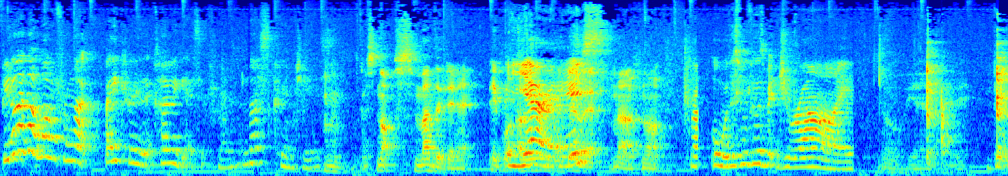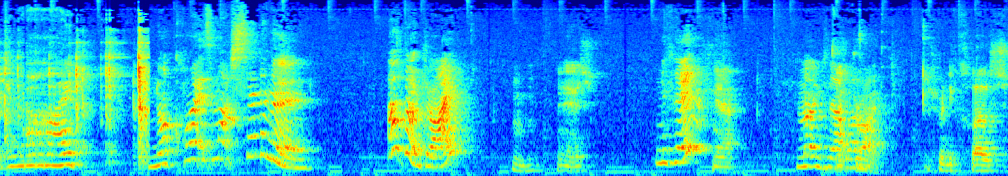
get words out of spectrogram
Be like that one from that bakery that Chloe gets it from, and that's cream cheese. Mm, It's not smothered in it. People Yeah, it is. No, it's not. Right. Oh, this one feels a bit dry. Oh yeah. maybe. bit dry. Not quite as much cinnamon. That's not dry. Mm -hmm. It is. You think? Yeah. Not into that It's one. dry. It's really close.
